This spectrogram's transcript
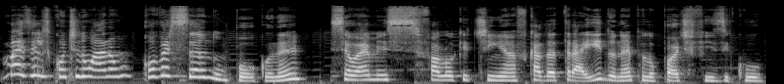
Mas eles continuaram conversando um pouco, né? Seu Hermes falou que tinha ficado atraído, né, pelo porte físico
